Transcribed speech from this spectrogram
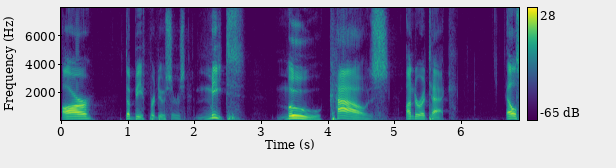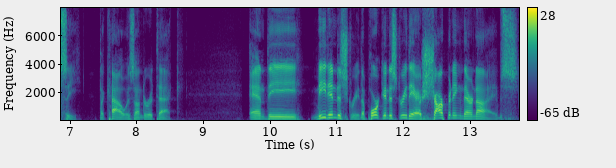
are the beef producers. Meat, moo, cows under attack. Elsie, the cow, is under attack. And the meat industry, the pork industry, they are sharpening their knives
